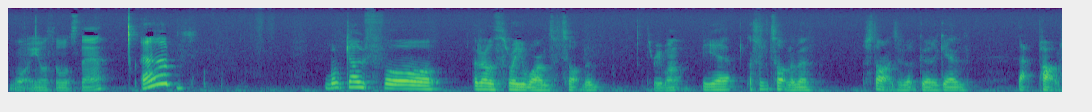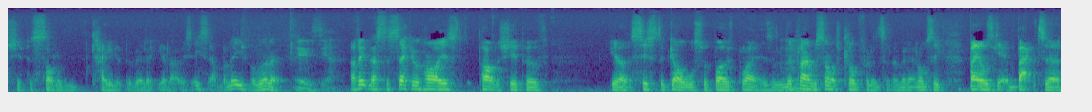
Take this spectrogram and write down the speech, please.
what are your thoughts there Um, we'll go for another 3 1 to Tottenham. 3 1. Yeah, I think Tottenham are starting to look good again. That partnership of Son and Kane at the minute, you know, it's, it's unbelievable, isn't it? It is, yeah. I think that's the second highest partnership of, you know, assists to goals for both players, and they're Mm. playing with so much confidence at the minute. And obviously, Bale's getting back to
